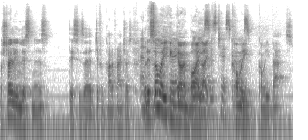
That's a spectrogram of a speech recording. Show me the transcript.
Australian listeners, this is a different kind of franchise. And but it's somewhere you can go and buy like comedy comedy bats,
